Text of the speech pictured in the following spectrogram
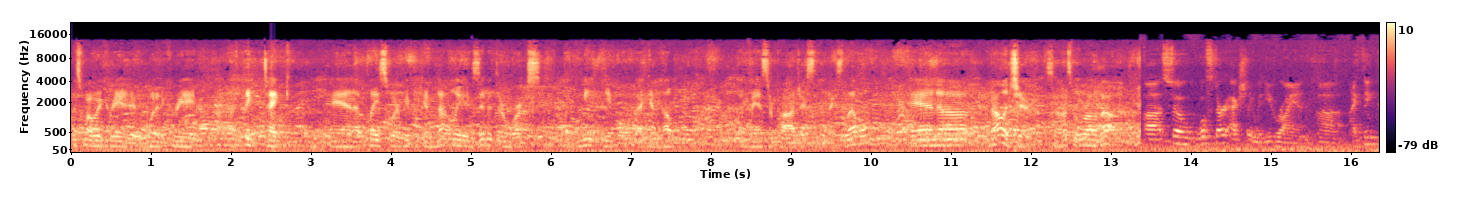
that's why we created it. We wanted to create a think tank and a place where people can not only exhibit their works meet people that can help advance their projects to the next level and uh, knowledge sharing. So that's what we're all about. Uh, so we'll start actually with you, Ryan. Uh, I think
